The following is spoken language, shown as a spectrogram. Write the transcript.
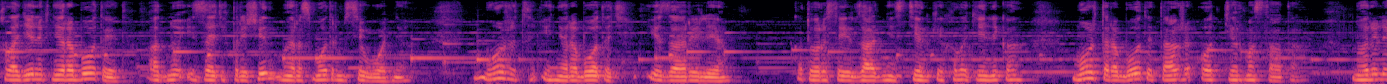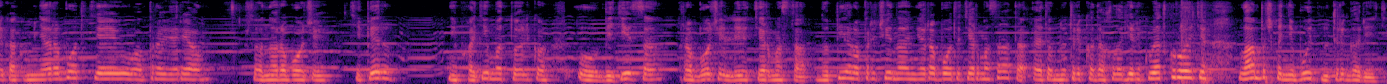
Холодильник не работает. Одну из этих причин мы рассмотрим сегодня. Может и не работать из-за реле, который стоит в задней стенке холодильника. Может работать также от термостата. Но реле как у меня работает, я его проверял, что оно рабочее. Теперь Необходимо только убедиться, рабочий ли термостат. Но первая причина не работы термостата, это внутри, когда холодильник вы откроете, лампочка не будет внутри гореть.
